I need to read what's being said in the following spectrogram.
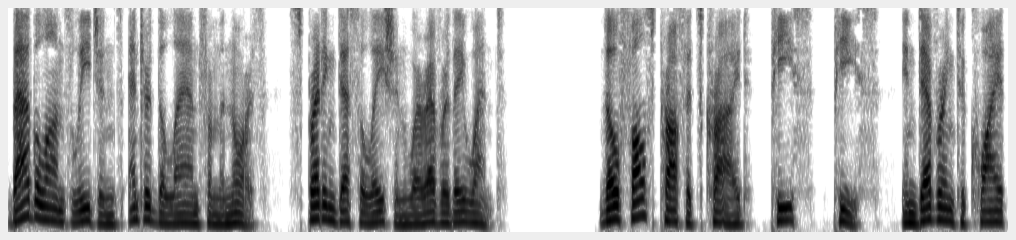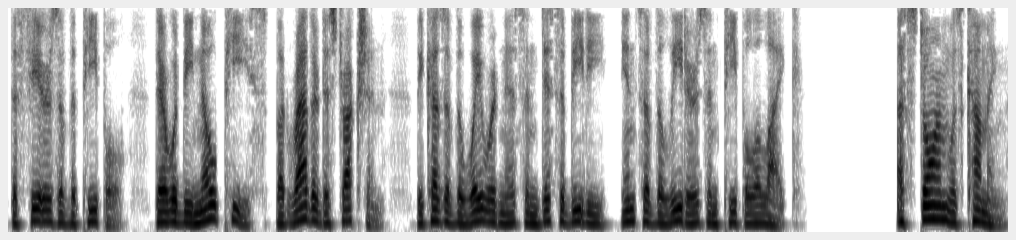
Babylon's legions entered the land from the north, spreading desolation wherever they went. Though false prophets cried, Peace, peace, endeavoring to quiet the fears of the people, there would be no peace but rather destruction, because of the waywardness and disobedience of the leaders and people alike. A storm was coming.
